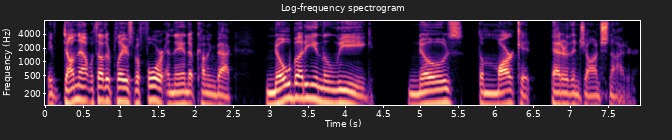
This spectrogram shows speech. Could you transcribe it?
They've done that with other players before and they end up coming back. Nobody in the league knows the market better than John Schneider.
